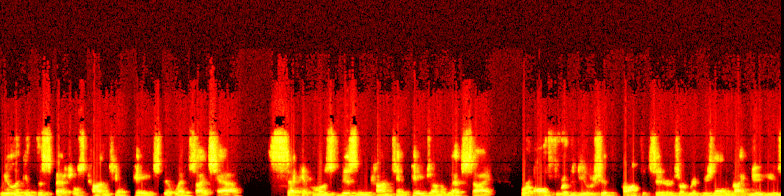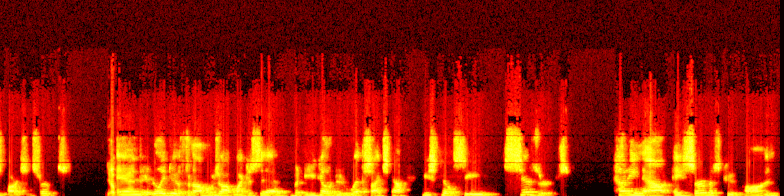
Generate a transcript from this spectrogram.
we look at the specials content page that websites have, second most visited content page on the website, where all four of the dealership profit centers are represented, right? New, used, parts, and service. Yep. And they really do a phenomenal job, like I said. But you go to the websites now, you still see scissors cutting out a service coupon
